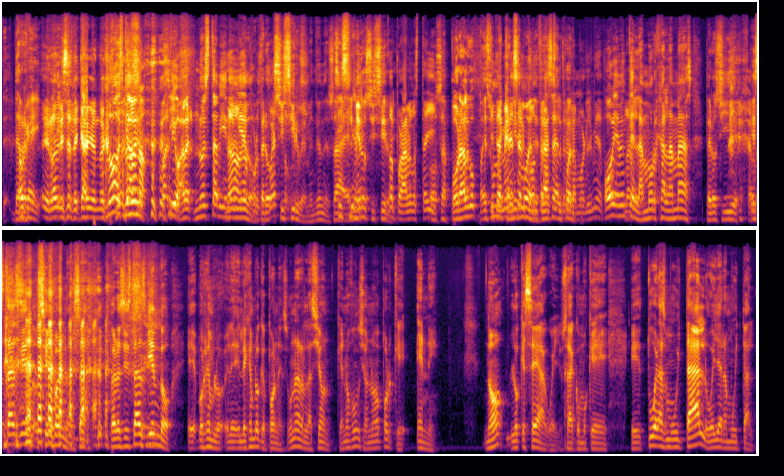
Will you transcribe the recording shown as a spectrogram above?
de, de Y Rodri se te cae viendo. No, es que No, a no, digo, a ver, no está bien No, el miedo, pero supuesto, sí sirve, ¿me entiendes? O sea, Sí el sirve. miedo sí sirve. No, por algo está ahí. O sea, por algo es Y un también es el mecanismo de defensa del el cuerpo. amor y el miedo, Obviamente claro. el amor jala más, pero si estás viendo, sí, bueno, o sea, pero si estás viendo, eh, por ejemplo, el, el ejemplo que pones, una relación que no funcionó porque N, ¿no? Lo que sea, güey. O sea, como que eh, tú eras muy tal o ella era muy tal.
